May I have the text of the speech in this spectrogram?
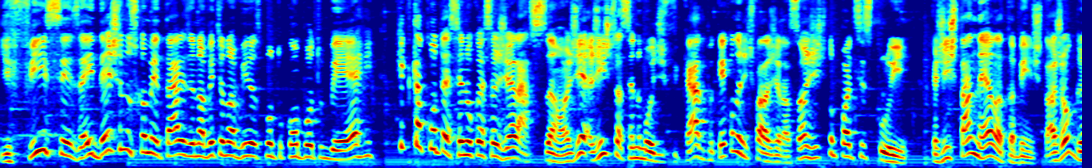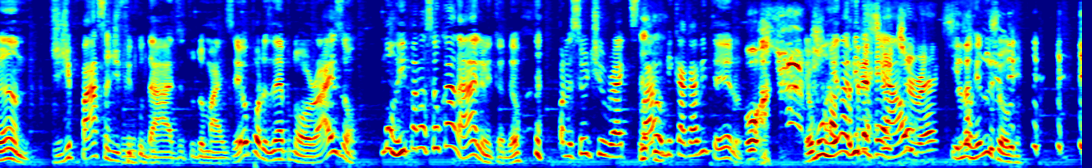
difíceis aí, deixa nos comentários em 99vidas.com.br o que, que tá acontecendo com essa geração. A gente está sendo modificado, porque quando a gente fala geração, a gente não pode se excluir. Porque a gente tá nela também, a gente tá jogando. A gente passa dificuldades e tudo mais. Eu, por exemplo, no Horizon, morri para seu caralho, entendeu? Apareceu o T-Rex lá, eu me cagava inteiro. Eu morri na vida real e morri no jogo.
